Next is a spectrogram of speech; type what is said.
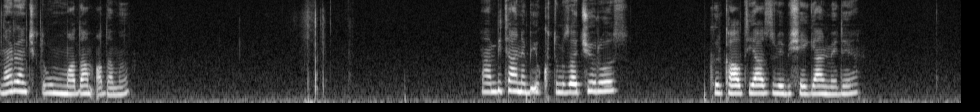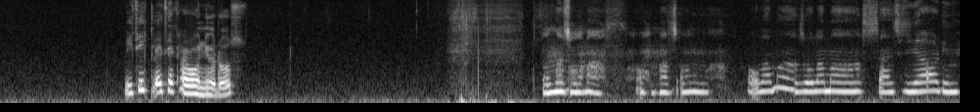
Nereden çıktı bu madam adamı? Ben bir tane büyük kutumuzu açıyoruz. 46 yazdı ve bir şey gelmedi. Ve tekle tekrar oynuyoruz. Olmaz olamaz. Olmaz olmaz. Olamaz olamaz. Sensiz yarim.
